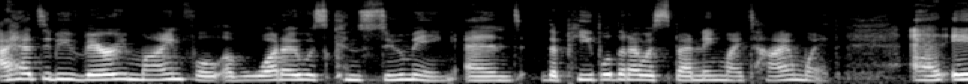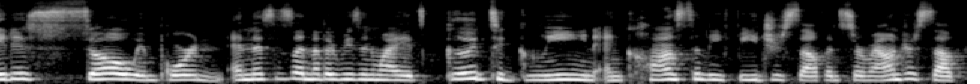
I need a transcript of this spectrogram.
I had to be very mindful of what I was consuming and the people that I was spending my time with. And it is so important. And this is another reason why it's good to glean and constantly feed yourself and surround yourself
